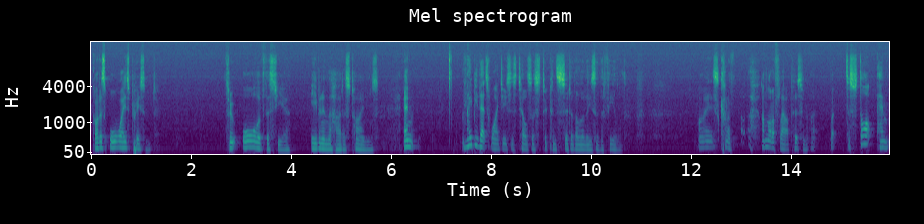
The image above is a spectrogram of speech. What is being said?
God is always present through all of this year, even in the hardest times. And maybe that's why Jesus tells us to consider the lilies of the field. I mean, it's kind of I'm not a flower person, but to stop and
